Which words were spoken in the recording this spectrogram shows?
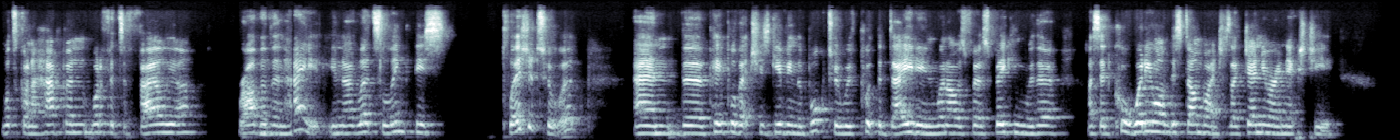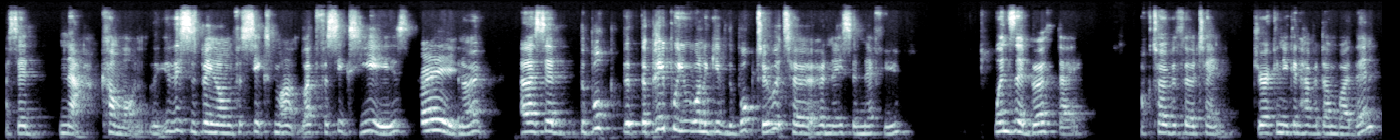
What's going to happen? What if it's a failure? Rather mm-hmm. than, hey, you know, let's link this pleasure to it and the people that she's giving the book to, we've put the date in. When I was first speaking with her, I said, Cool, what do you want this done by? And she's like, January next year. I said, Nah, come on. This has been on for six months, like for six years. Right. You know? And I said, The book, the, the people you want to give the book to, it's her, her niece and nephew. When's their birthday? October 13. Do you reckon you can have it done by then?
